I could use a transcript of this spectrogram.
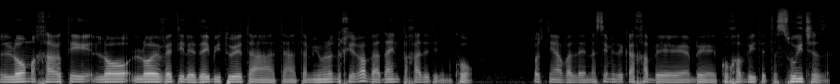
לא מכרתי, לא, לא הבאתי לידי ביטוי את, את, את המיומנות מכירה ועדיין פחדתי למכור. עוד שנייה, אבל נשים את זה ככה בכוכבית, את הסוויץ' הזה.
